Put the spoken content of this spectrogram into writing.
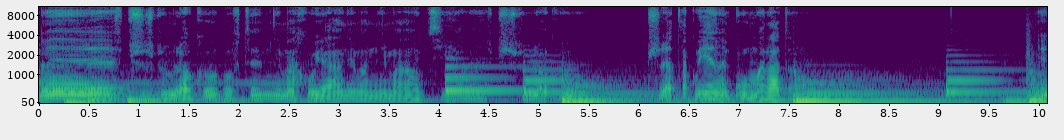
My w przyszłym roku, bo w tym nie ma chuja, nie ma, nie ma opcji, ale w przyszłym roku przyatakujemy półmaraton. Nie?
